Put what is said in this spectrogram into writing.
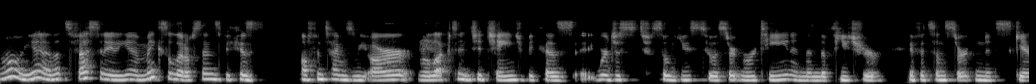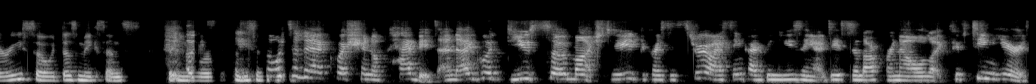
Oh yeah, that's fascinating. Yeah, it makes a lot of sense because oftentimes we are reluctant to change because we're just so used to a certain routine, and then the future, if it's uncertain, it's scary. So it does make sense that you were it's totally a question of habit, and I got used so much to it because it's true. I think I've been using a DSLR for now like 15 years,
